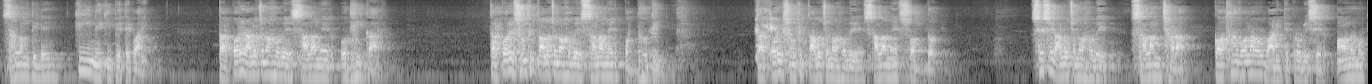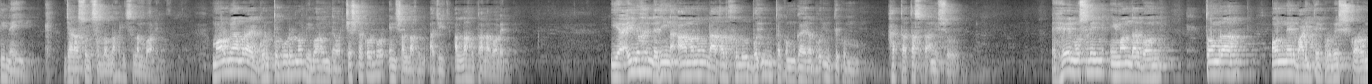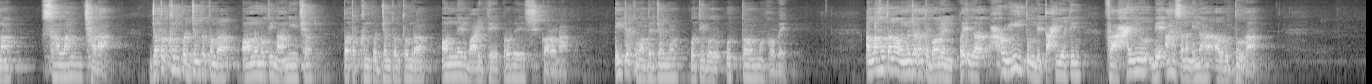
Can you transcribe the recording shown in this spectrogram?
সালাম দিলে কি নেকি পেতে পারি? তারপরের আলোচনা হবে সালামের অধিকার। তারপরের সংক্ষিপ্ত আলোচনা হবে সালামের পদ্ধতি। তারপরের সংক্ষিপ্ত আলোচনা হবে সালামের শব্দ। শেষের আলোচনা হবে সালাম ছাড়া কথা বলা ও বাড়িতে প্রবেশের অনুমতি নেই, যা রাসুল সাল্লাহ আলি সাল্লাম বলেন। মর্মে আমরা এক গুরুত্বপূর্ণ বিবরণ দেওয়ার চেষ্টা করব ইনশাল্লাহুল আজিজ। আল্লাহ তালা বলেন ইয়া হে মুসলিম ইমানদারগণ তোমরা অন্যের বাড়িতে প্রবেশ করো না, সালাম ছাড়া। যতক্ষণ পর্যন্ত তোমরা অনুমতি না নিয়েছ, ততক্ষণ পর্যন্ত তোমরা অন্যের বাড়িতে প্রবেশ করো না। এইটা তোমাদের জন্য অতীব উত্তম হবে। আল্লাহ তালা অন্য জায়গাতে বলেন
